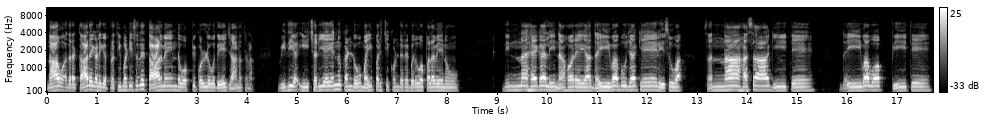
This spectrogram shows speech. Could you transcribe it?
ನಾವು ಅದರ ಕಾರ್ಯಗಳಿಗೆ ಪ್ರತಿಭಟಿಸದೆ ತಾಳ್ಮೆಯಿಂದ ಒಪ್ಪಿಕೊಳ್ಳುವುದೇ ಜಾನತನ. ವಿಧಿಯ ಈ ಚರ್ಯೆಯನ್ನು ಕಂಡು ಮೈಪರಿಚಿಕೊಂಡರೆ ಬರುವ ಫಲವೇನು? ನಿನ್ನ ಹೆಗಲಿನ ಹೊರೆಯ ದೈವ ಸನ್ನಾಹಸ ಗೀತೆ ದೈವ ಒಪ್ಪೀತೆ,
